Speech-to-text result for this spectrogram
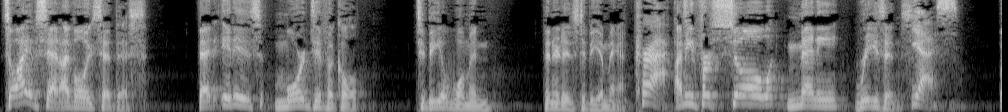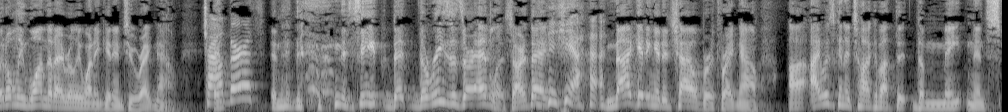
So I have said, I've always said this, that it is more difficult to be a woman than it is to be a man. Correct. I mean, for so many reasons. Yes. but only one that I really want to get into right now. Childbirth? And then, see, the, the reasons are endless, aren't they? Yeah. Not getting into childbirth right now. Uh, I was going to talk about the, the maintenance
